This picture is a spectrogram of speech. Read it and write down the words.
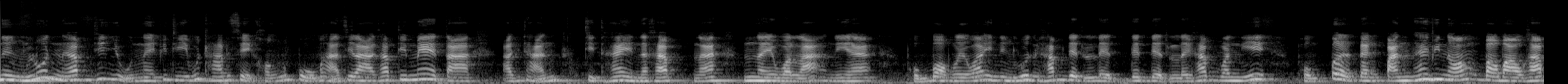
หนึ่งรุ่นครับที่อยู่ในพิธีพุทธาพิเศษของหลวงปู่มหาศิลาครับ ที่เมตตาอธิษฐานจิตให้นะครับนะ ในวันละนี้ฮะผมบอกเลยว่าอีกหนึ่งรุ่นครับ เด็ดเด็ดเด็ดเด็ดเลยครับ วันนี้ผมเปิดแบ่งปันให้พี่น้องเบาๆครับ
